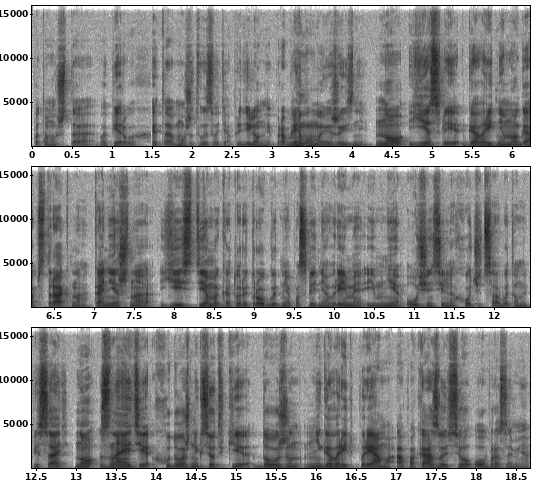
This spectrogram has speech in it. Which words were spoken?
потому что, во-первых, это может вызвать определенные проблемы в моей жизни. Но если говорить немного абстрактно, конечно, есть темы, которые трогают меня последнее время, и мне очень сильно хочется об этом написать. Но, знаете, художник все-таки должен не говорить прямо, а показывать все образами.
